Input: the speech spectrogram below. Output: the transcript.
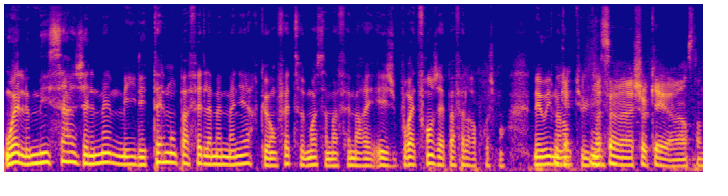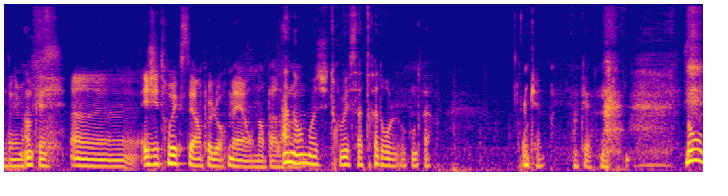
ouais, le message est le même, mais il est tellement pas fait de la même manière que en fait, moi ça m'a fait marrer. Et pour être franc, j'avais pas fait le rapprochement. Mais oui, maintenant que tu le dis. Moi ça m'a choqué euh, instantanément. Ok. Euh, et j'ai trouvé que c'était un peu lourd, mais on en parlera. Ah non, moi j'ai trouvé ça très drôle, au contraire. Ok. Ok. Bon,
